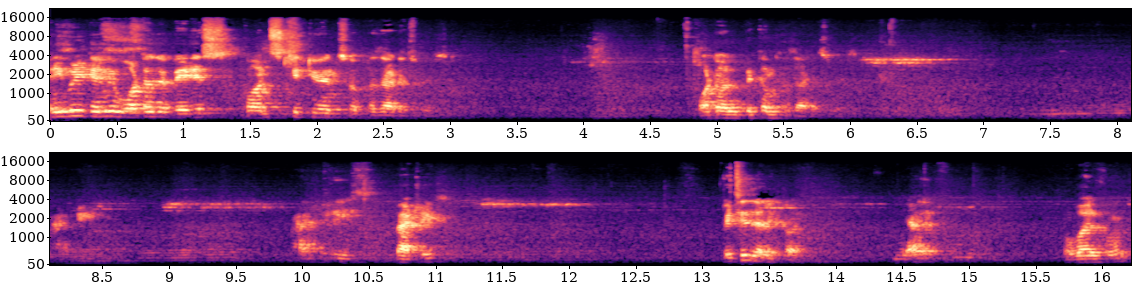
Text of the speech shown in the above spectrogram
anybody tell me what are the various constituents of hazardous waste? What all becomes hazardous waste? Batteries. Batteries, which is electronic. Yeah. Mobile phones.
